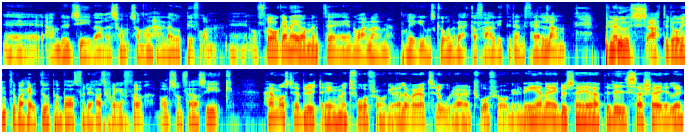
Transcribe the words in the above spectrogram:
eh, anbudsgivare som, som man handlar uppifrån. Eh, och frågan är om inte en och annan på Region Skåneverk har fallit i den fällan. Plus Men... att det då inte var helt uppenbart för deras chefer vad som försiggick. Här måste jag bryta in med två frågor, eller vad jag tror är två frågor. Det ena är du säger att det visar sig, eller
